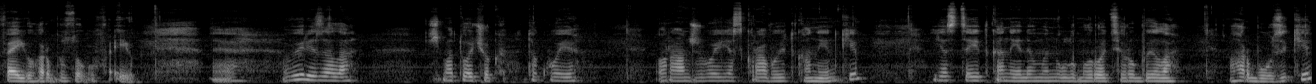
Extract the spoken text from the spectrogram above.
фею, гарбузову фею. Е, Вирізала шматочок такої оранжевої яскравої тканинки. Я з цієї тканини в минулому році робила гарбузики.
